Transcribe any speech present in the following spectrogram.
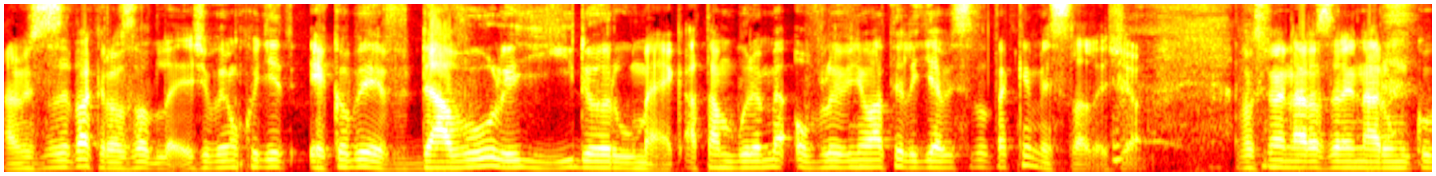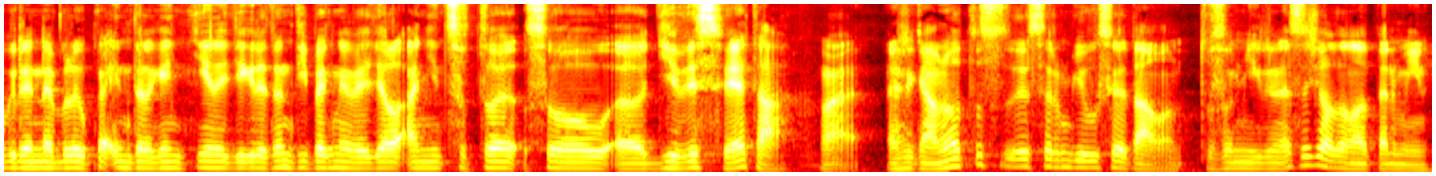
ale my jsme se pak rozhodli, že budeme chodit jakoby v davu lidí do růmek a tam budeme ovlivňovat ty lidi, aby se to taky mysleli, že jo. A pak jsme narazili na růmku, kde nebyli úplně inteligentní lidi, kde ten týpek nevěděl ani, co to jsou uh, divy světa. Ne. A říkám, no to je sedm divů světa, man. to jsem nikdy neslyšel tenhle termín.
